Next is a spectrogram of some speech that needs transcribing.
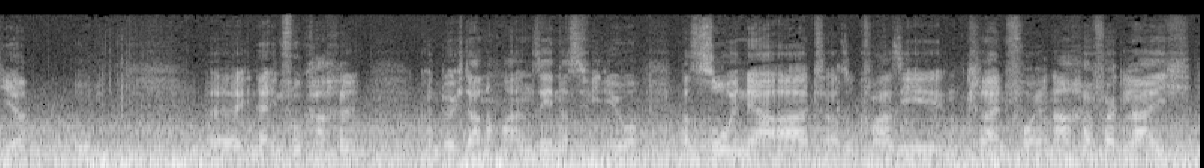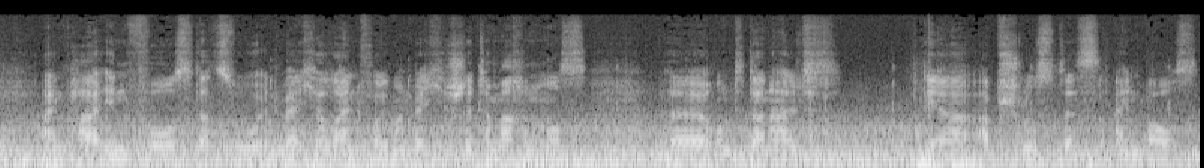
hier oben äh, in der Infokachel. Könnt ihr euch da nochmal ansehen, das Video. Also so in der Art, also quasi einen kleinen Vorher-Nachher-Vergleich, ein paar Infos dazu, in welcher Reihenfolge man welche Schritte machen muss äh, und dann halt der Abschluss des Einbaus.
